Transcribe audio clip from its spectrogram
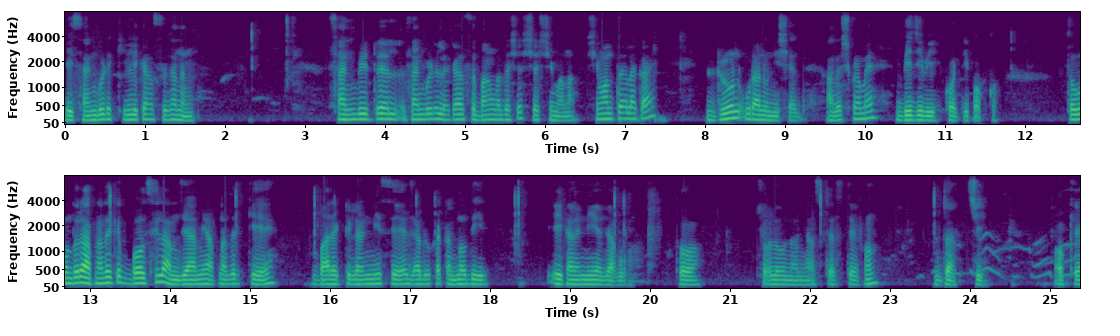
এই সাইনবোর্ডে কি লেখা আছে জানেন? সাইনবোর্ডে সাইনবোর্ডে লেখা আছে বাংলাদেশের শেষ সীমানা। সীমান্ত এলাকায় ড্রোন উড়ানো নিষেধ, আদেশক্রমে বিজিবি কর্তৃপক্ষ। তো বন্ধুরা, আপনাদেরকে বলছিলাম যে আমি আপনাদেরকে বারেক টিলার নিচে জাদুকাটা নদীর এখানে নিয়ে যাব। তো চলুন, আমি আস্তে আস্তে এখন যাচ্ছি। ওকে।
